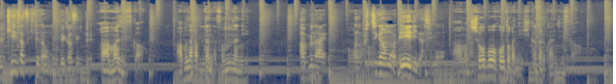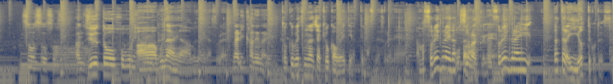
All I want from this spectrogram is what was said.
うん、警察来てたのもうでかすぎて。ああマジですか。危なかったんだ、そんなに。危ないあのうん縁がもう鋭利だしもあーもう消防法とかに引っかかる感じですか？うそうそうそうそう。あの銃刀法違ああ危反みたいな。いな危ないなそれ。なりかねない。特別なじゃあ許可を得てやってますねそれね。あまあそれぐらいだったらおそらくね。それぐらいだったらいいよってことですよ。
